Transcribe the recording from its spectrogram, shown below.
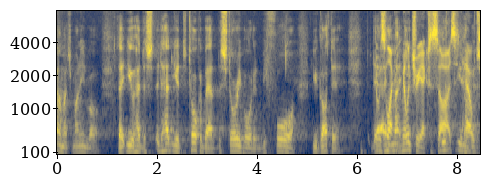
so much money involved that you had to. It had you had to talk about it, the storyboard it before you got there. it was And like a military exercise. you know, how it which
